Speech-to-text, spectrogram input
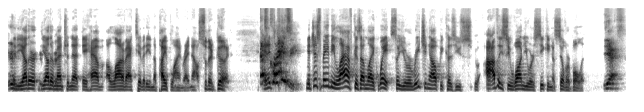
and the other the other mentioned that they have a lot of activity in the pipeline right now, so they're good. That's it crazy. Just, it just made me laugh because I'm like, wait, so you were reaching out because you obviously one, you were seeking a silver bullet. Yes.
